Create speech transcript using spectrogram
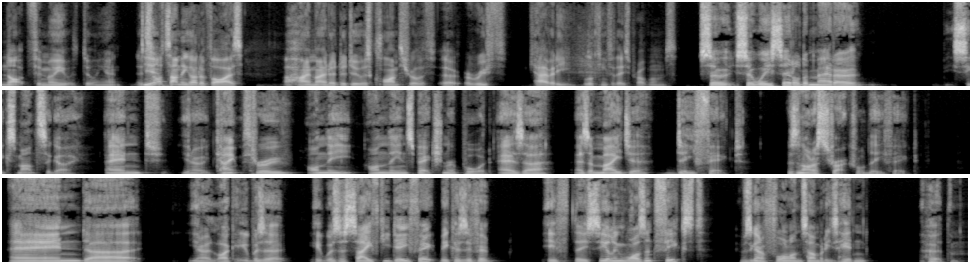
not familiar with doing it. It's Yeah. not something I'd advise a homeowner to do is climb through a, a roof cavity looking for these problems. So so we settled a matter six months ago, and you know it came through on the on the inspection report as a as a major defect. It's not a structural defect, and uh, you know like it was a it was a safety defect because if it if the ceiling wasn't fixed, it was going to fall on somebody's head and hurt them.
